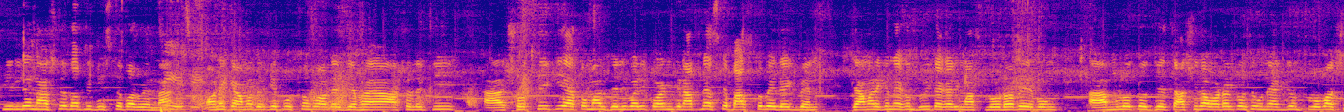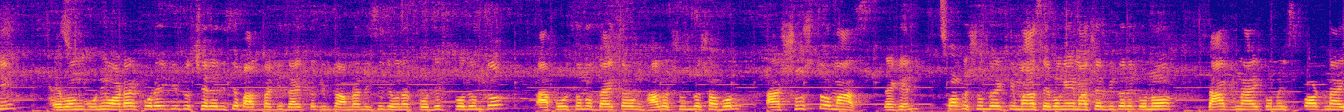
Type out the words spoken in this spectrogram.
ফিল্ডে না আসলে তো আপনি বুঝতে পারবেন না। অনেকে আমাদেরকে প্রশ্ন করে যে ভাইয়া আসলে কি সত্যি কি এত মাছ ডেলিভারি করেন কিনা? আপনি আজকে বাস্তবে দেখবেন যে আমার এখানে এখন দুইটা গাড়ি মাছ লোড হবে এবং মূলত যে চাষিরা অর্ডার করেছে উনি একজন প্রবাসী এবং উনি অর্ডার করেই কিন্তু ছেড়ে দিতে বাদ বাকি দায়িত্ব কিন্তু আমরা নিচ্ছি যে ওনার প্রজেক্ট পর্যন্ত পৌঁছানোর দায়িত্ব এবং ভালো সুন্দর সবল আর সুস্থ মাছ। দেখেন কত সুন্দর একটি মাছ এবং এই মাছের ভিতরে কোনো দাগ নাই কোনো স্পট নাই।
